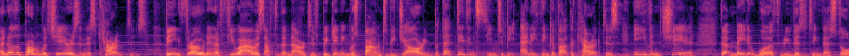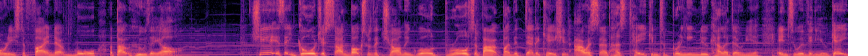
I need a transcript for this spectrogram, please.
Another problem with Tchia is in its characters. Being thrown in a few hours after the narrative's beginning was bound to be jarring, but there didn't seem to be anything about the characters, even Tchia, that made it worth revisiting their stories to find out more about who they are. Tchia is a gorgeous sandbox with a charming world brought about by the dedication Awaceb has taken to bringing New Caledonia into a video game.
